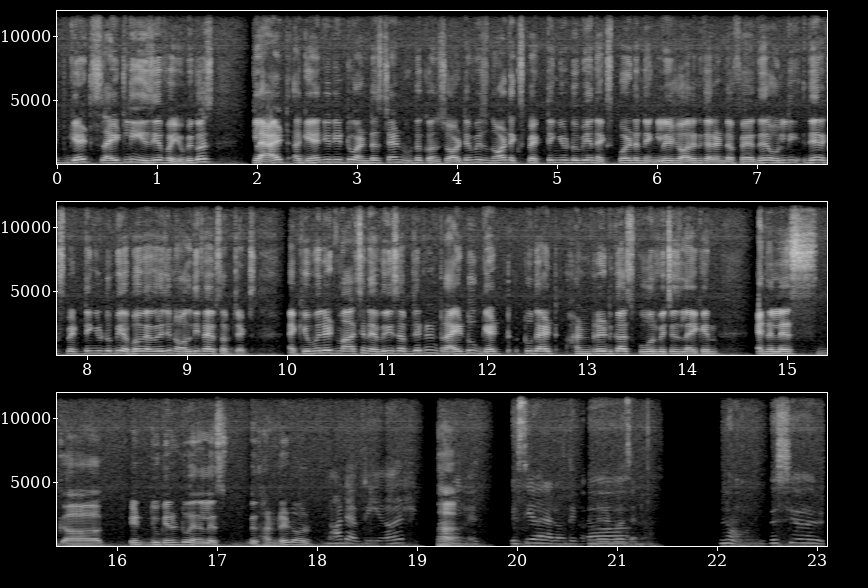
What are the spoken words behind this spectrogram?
it gets slightly easier for you because CLAT again you need to understand the consortium is not expecting you to be an expert in English or in current affairs. They're only they're expecting you to be above average in all the five subjects. Accumulate marks in every subject and try to get to that hundred ka score which is like in NLS. Uh, in, you get into NLS with hundred or Not every year. Huh. I mean, this year I don't think 100 Uh, was enough. No, this year.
